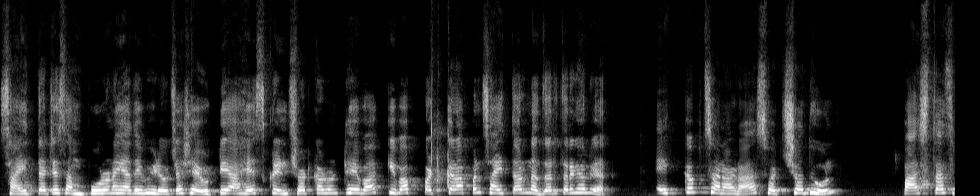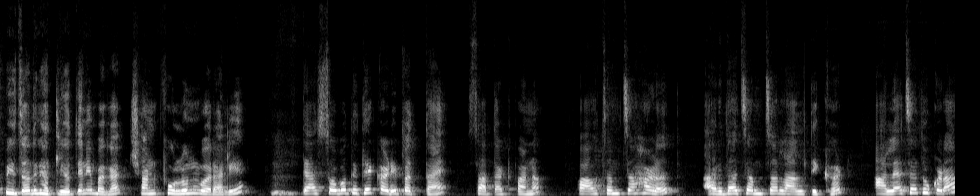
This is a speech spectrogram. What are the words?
साहित्याची संपूर्ण यादी व्हिडिओच्या शेवटी आहे. स्क्रीनशॉट काढून ठेवा किंवा पटकन आपण साहित्यावर नजर तर घालूयात. एक कप चणा डाळ स्वच्छ धुवून पाच तास भिजत घातली होती. आणि बघा छान फुलून वर आली आहे त्याचसोबत इथे कढीपत्ता आहे. सात आठ पानं पाव चमचा हळद अर्धा चमचा लाल तिखट आल्याचा तुकडा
